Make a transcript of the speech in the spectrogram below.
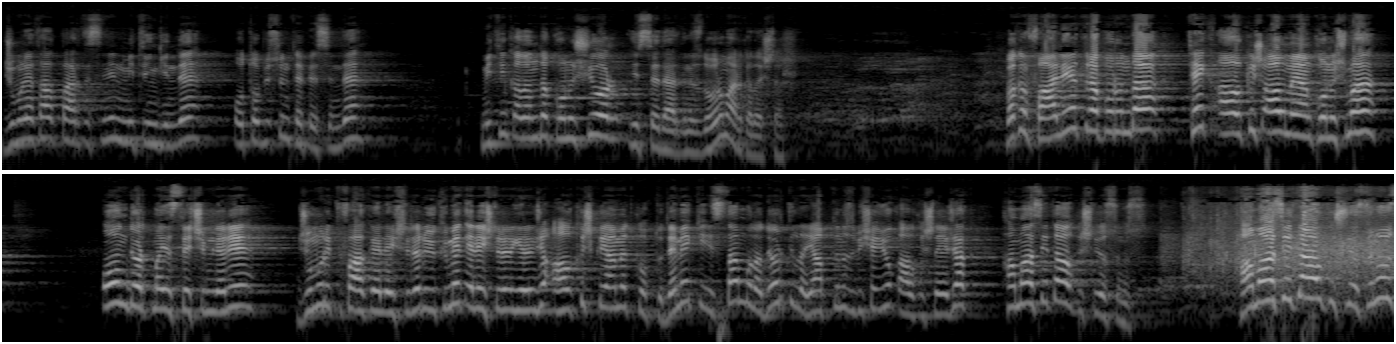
Cumhuriyet Halk Partisi'nin mitinginde otobüsün tepesinde miting alanında konuşuyor hissederdiniz. Doğru mu arkadaşlar? Bakın faaliyet raporunda tek alkış almayan konuşma 14 Mayıs seçimleri, Cumhur İttifakı eleştirileri, hükümet eleştirileri gelince alkış kıyamet koptu. Demek ki İstanbul'a 4 yılda yaptığınız bir şey yok alkışlayacak. Hamaseti alkışlıyorsunuz. Hamaseti alkışlıyorsunuz.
